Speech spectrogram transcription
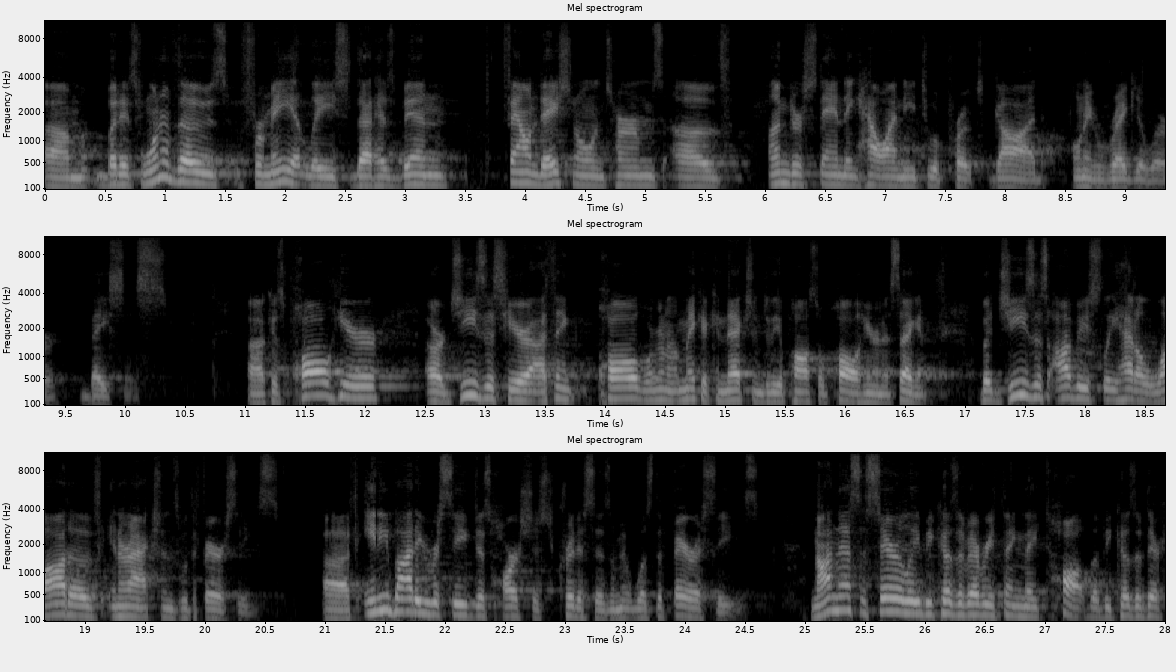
Um, but it's one of those, for me at least, that has been foundational in terms of understanding how I need to approach God on a regular basis. Because uh, Paul here, or Jesus here, I think Paul, we're going to make a connection to the Apostle Paul here in a second. But Jesus obviously had a lot of interactions with the Pharisees. Uh, if anybody received his harshest criticism, it was the Pharisees. Not necessarily because of everything they taught, but because of their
